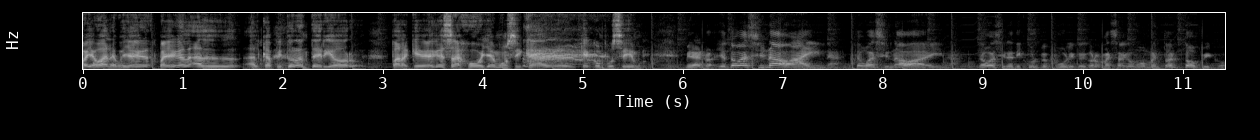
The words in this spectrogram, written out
Oye, vale, vayan, vayan al, al- al capítulo anterior para que vean esa joya musical que compusimos. Mira, yo te voy a decir una vaina. Te voy a decir una vaina. Te voy a decir disculpe público. Y creo que me salga un momento del tópico.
